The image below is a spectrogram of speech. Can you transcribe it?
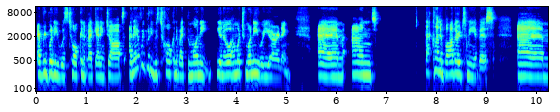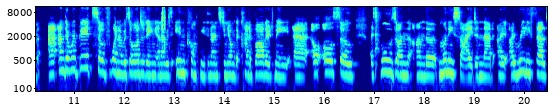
everybody was talking about getting jobs. And everybody was talking about the money you know how much money were you earning um, and that kind of bothered me a bit um, and there were bits of when I was auditing and I was in companies in Ernst and Young that kind of bothered me. Uh, also, I suppose on on the money side, in that I, I really felt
